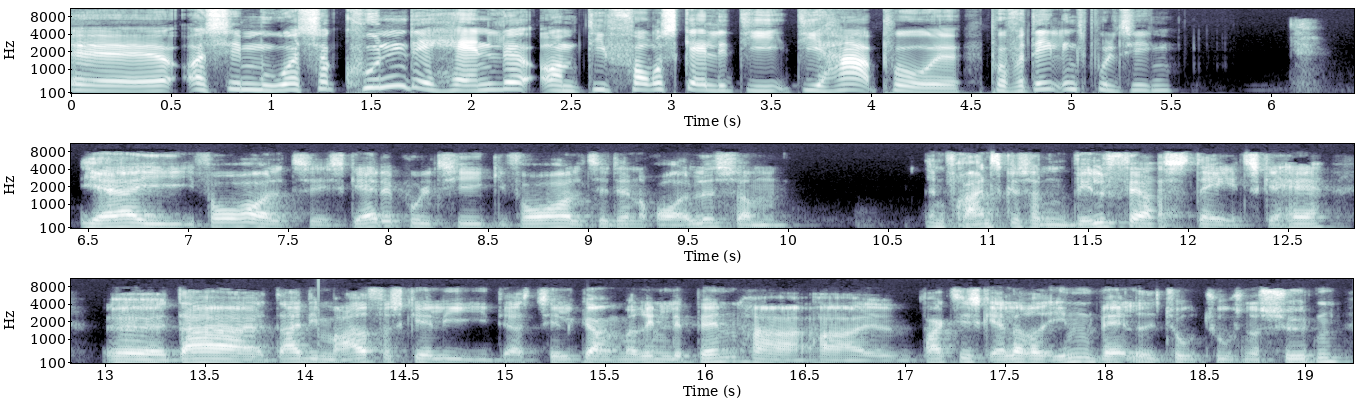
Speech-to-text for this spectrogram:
øh, og Seymour, så kunne det handle om de forskelle, de, de har på, øh, på fordelingspolitikken? Ja, i, i forhold til skattepolitik, i forhold til den rolle, som den franske sådan velfærdsstat skal have, øh, der, der er de meget forskellige i deres tilgang. Marine Le Pen har, har øh, faktisk allerede inden valget i 2017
